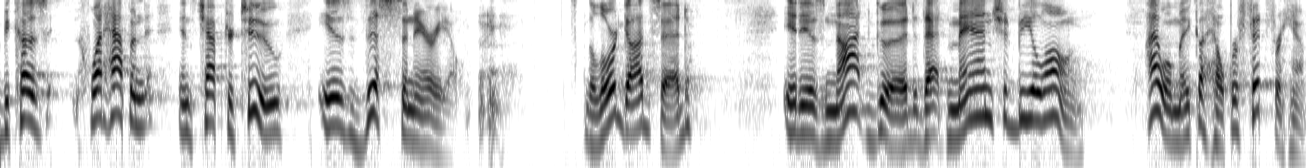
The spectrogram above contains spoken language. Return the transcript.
because what happened in chapter 2 is this scenario. the Lord God said, It is not good that man should be alone. I will make a helper fit for him.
